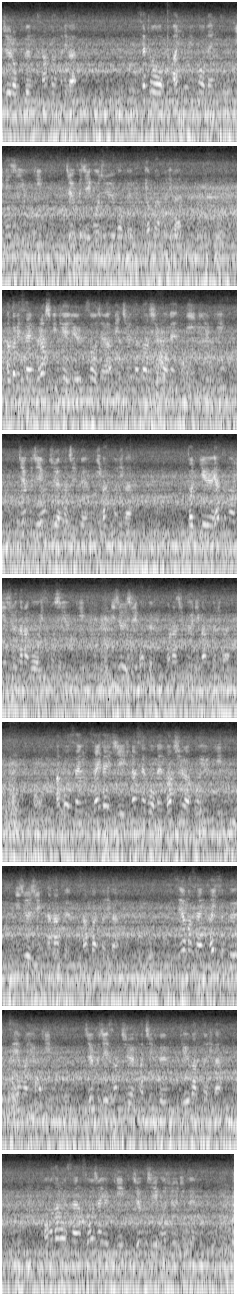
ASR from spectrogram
46分3番乗り場瀬戸相生方面姫路行き19時55分4番乗り場白尾線倉敷経由総社備中高橋方面新見行き19時48分2番乗り場特急やくも27号出雲市行き20時5分同じく2番乗り場赤穂線最大寺日生方面播州赤穂行き20時7分3番乗り場津山線快速津山行き19時38分9番乗り場桃太郎線総社行き19時52分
